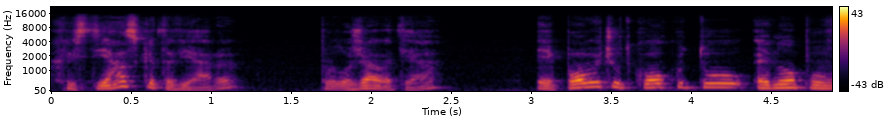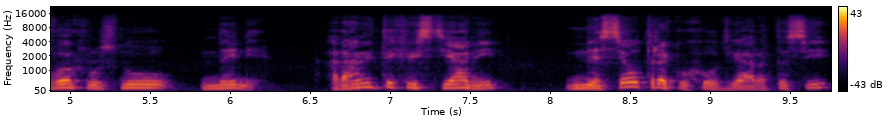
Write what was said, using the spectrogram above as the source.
християнската вяра, продължава тя, е повече отколкото едно повърхностно мнение. Раните християни не се отрекоха от вярата си,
